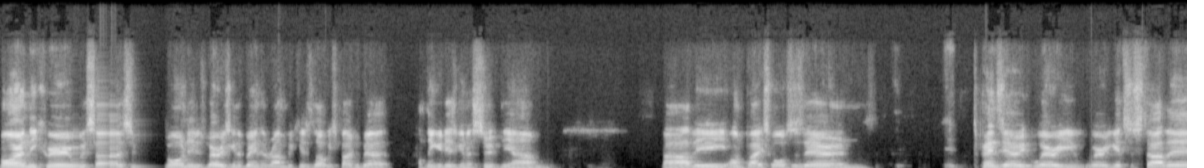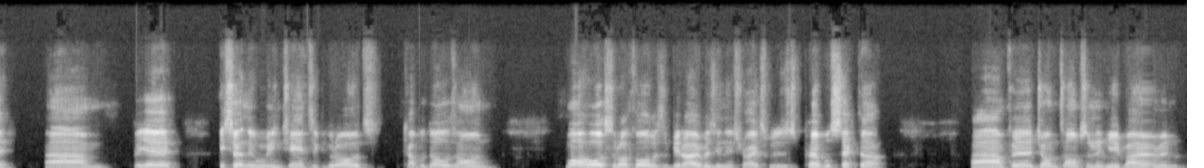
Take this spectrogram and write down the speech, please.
My only query with Sosi Bond is where he's going to be in the run because, like we spoke about, I think it is going to suit the um uh, the on pace horses there, and it depends how, where he where he gets to start there. Um, but yeah, he's certainly a winning chance at good odds, a couple of dollars on. My horse that I thought was a bit overs in this race was Purple Sector um, for John Thompson and Hugh Bowman.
